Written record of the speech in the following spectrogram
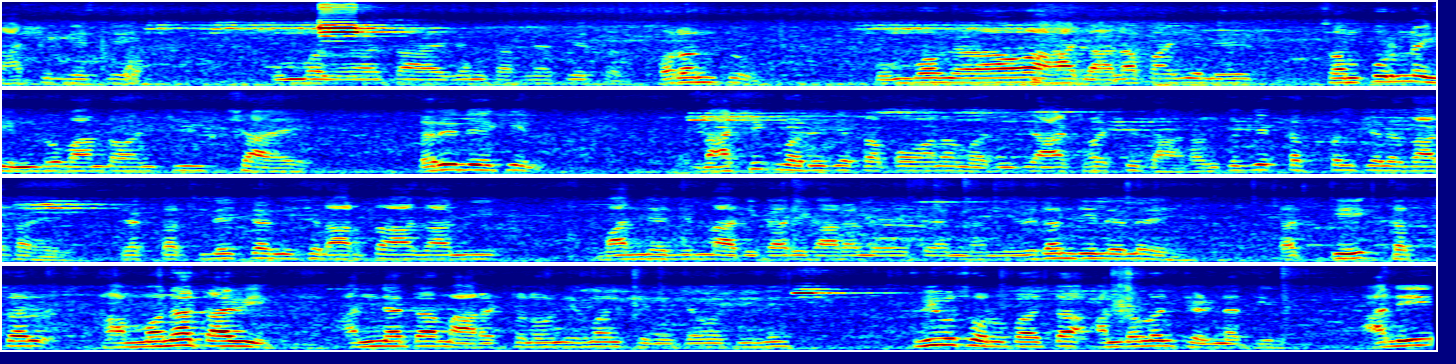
नाशिक येथे कुंभमेळ्याचं आयोजन करण्यात येतं. परंतु कुंभमेळावा हा झाला पाहिजे हे संपूर्ण हिंदू बांधवांची इच्छा आहे. तरी देखील नाशिकमध्ये जे तपोवनामध्ये जे अठराशे झाडांचं जे कत्तल केलं जात आहे त्या कत्लेच्या निषेधार्थ आज आम्ही मान्य जिल्हाधिकारी कार्यालय त्यांना निवेदन दिलेलं आहे. तर ती कत्तल थांबवण्यात यावी अन्यथा महाराष्ट्र नवनिर्माण सेनेच्या वतीने तीव्र स्वरूपाचं आंदोलन छेडण्यात येईल. आणि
